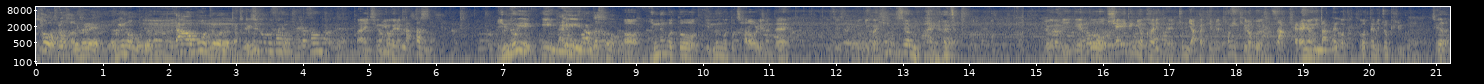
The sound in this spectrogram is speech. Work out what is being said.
샤워 들어가기 전에 여기만 먼저 따고 들어가서 짝짝이 아니, 지금 여기는 깎았어. 있는, 형이 이 라인이 남자스러워 어, 있는 것도, 있는 것도 잘 어울리는데, 이제 여기가 흰 수염이 발려져. 왜 그러면 이게 또 쉐이딩 역할이 돼. 좀 약간 길면 턱이 길어 보여서 딱 계란형이 딱 되거든. 그것 때문에 좀긴 거야. 제가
